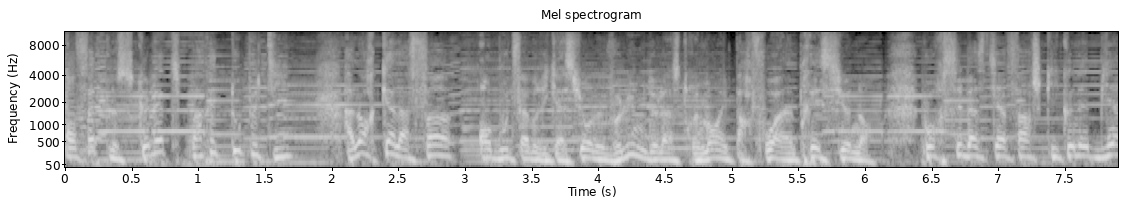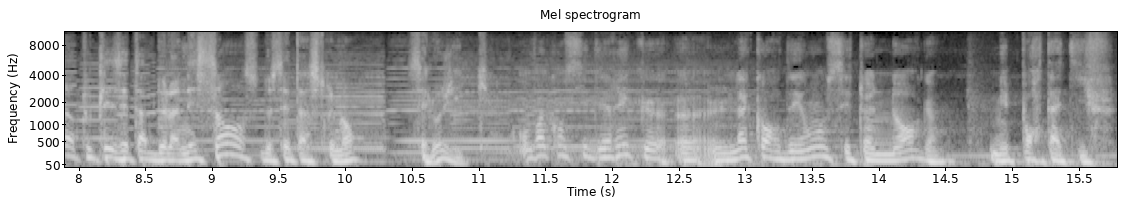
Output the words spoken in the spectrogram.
En fait, le squelette paraît tout petit, alors qu'à la fin, en bout de fabrication, le volume de l'instrument est parfois impressionnant. Pour Sébastien Farge, qui connaît bien toutes les étapes de la naissance de cet instrument, c'est logique. On va considérer que euh, l'accordéon, c'est un orgue, mais portatif.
